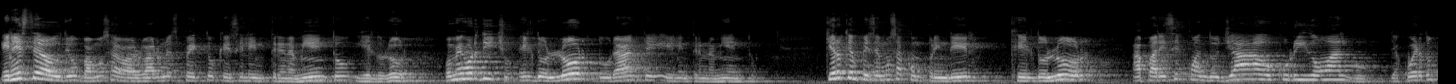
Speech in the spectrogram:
En este audio vamos a evaluar un aspecto que es el entrenamiento y el dolor, o mejor dicho, el dolor durante el entrenamiento. Quiero que empecemos a comprender que el dolor aparece cuando ya ha ocurrido algo, ¿de acuerdo?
